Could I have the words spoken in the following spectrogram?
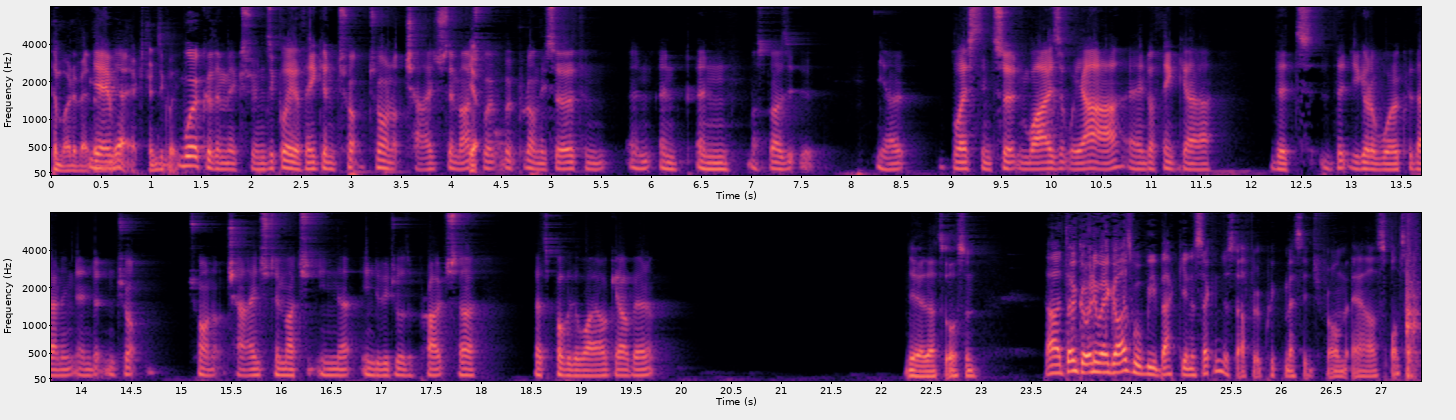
to motivate them? Yeah. Yeah, extrinsically. work with them extrinsically, I think, and try, try not change too much. Yep. We're, we're put on this earth, and and and and I suppose it, you know blessed in certain ways that we are, and I think uh, that that you got to work with that and, and, and try, try not change too much in that individual's approach. So that's probably the way I'll go about it. Yeah, that's awesome. Uh, don't go anywhere, guys. We'll be back in a second, just after a quick message from our sponsor.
